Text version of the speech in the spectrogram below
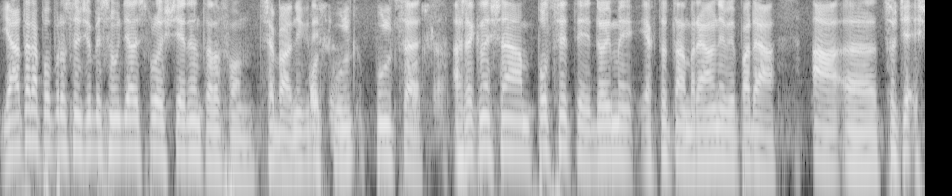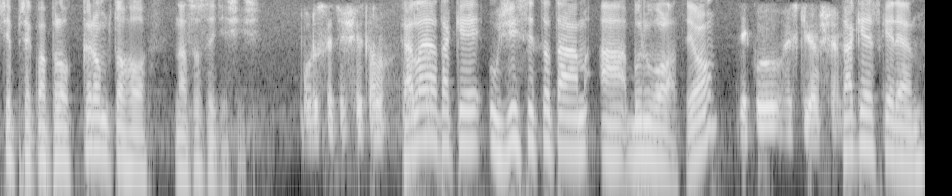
Já teda poprosím, že bychom udělali spolu ještě jeden telefon, třeba někdy v, půl, v půlce a řekneš nám pocity, dojmy, jak to tam reálně vypadá a uh, co tě ještě překvapilo, krom toho, na co se těšíš. Budu se těšit, ano. Karle, já taky, užij si to tam a budu volat, jo? Děkuju, hezký den všem. Taky hezký den.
